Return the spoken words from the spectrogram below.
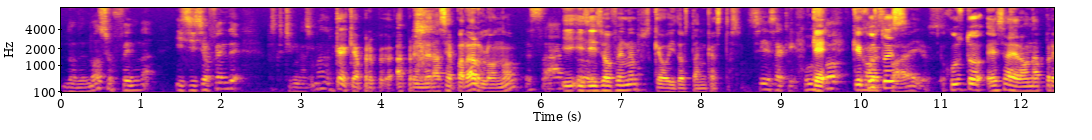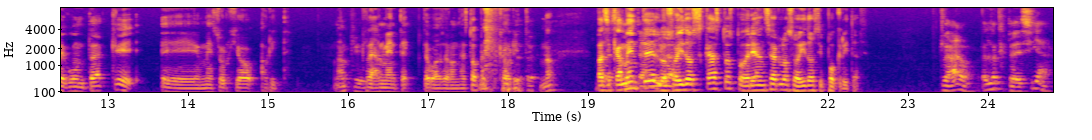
donde no se ofenda, y si se ofende, pues que chinguen a su madre. Que hay que apre- aprender a separarlo, ¿no? Exacto. Y, y si se ofenden, pues qué oídos tan castos. Sí, o sea, que justo, Que- que no es- para ellos. Justo esa era una pregunta que eh, me surgió ahorita. Realmente, te voy a ser honesto, me surgió ahorita, ¿no? Básicamente, los oídos castos podrían ser los oídos hipócritas. Claro, es lo que te decía.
